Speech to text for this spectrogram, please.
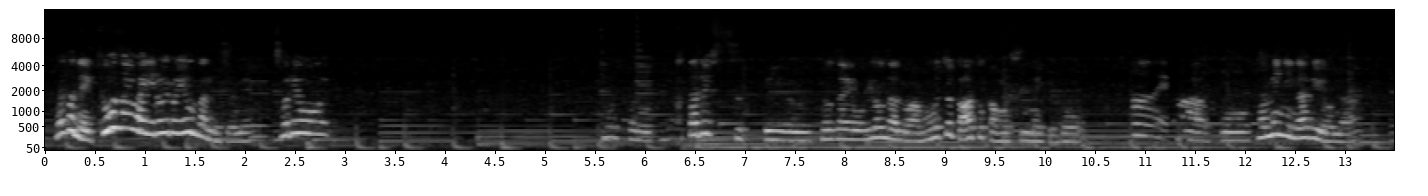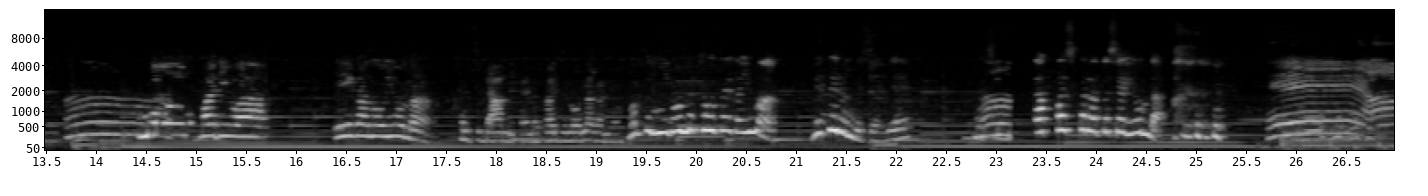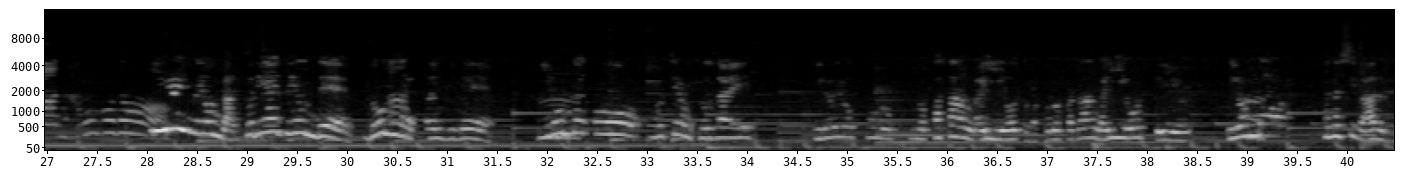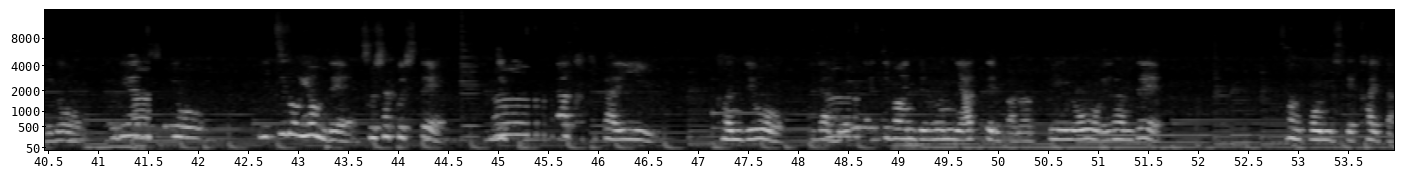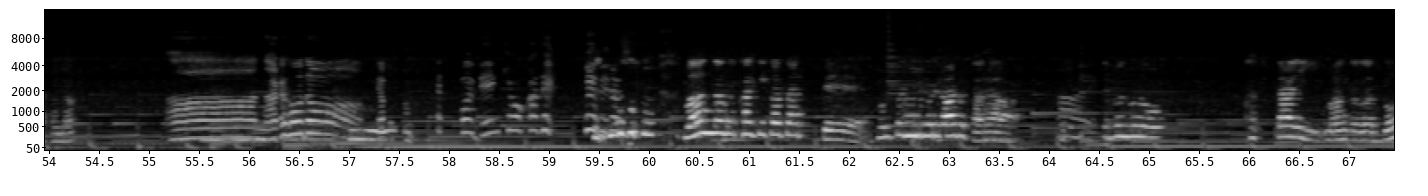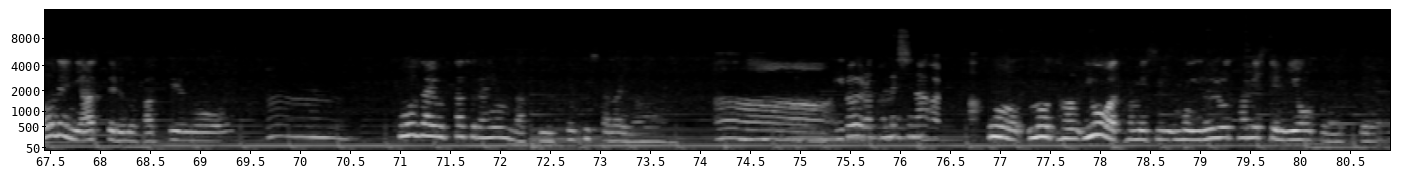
なんかね、教材はいろいろ読んだんですよね。それを、なんかカタルシスっていう教材を読んだのはもうちょっと後かもしれないけど、はい。まあ、こう、ためになるような、うこん。の割は映画のような感じだ、みたいな感じの、なんかね、本当にいろんな教材が今出てるんですよね。片っ端から私は読んだ。へー。あー、なるほど。とりあえず読んだ。とりあえず読んで、どんな感じで、いろんなこう、もちろん教材、いろいろこう、このパターンがいいよとか、このパターンがいいよっていう、いろんな話があるけど、とりあえずそれを一度読んで咀嚼して、自分うん。が書きたい感じを、じゃあどれが一番自分に合ってるかなっていうのを選んで、参考にして書いたかな。あー、なるほど。うんやっぱすごい勉強家で。漫画の描き方って本当にいろいろあるから、はい。自分の描きたい漫画がどれに合ってるのかっていうのを、うん。教材をひたすら読んだって言っておくしかないな。あー、いろいろ試しながら。もう、もうた、要は試し、もういろいろ試してみようと思って、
